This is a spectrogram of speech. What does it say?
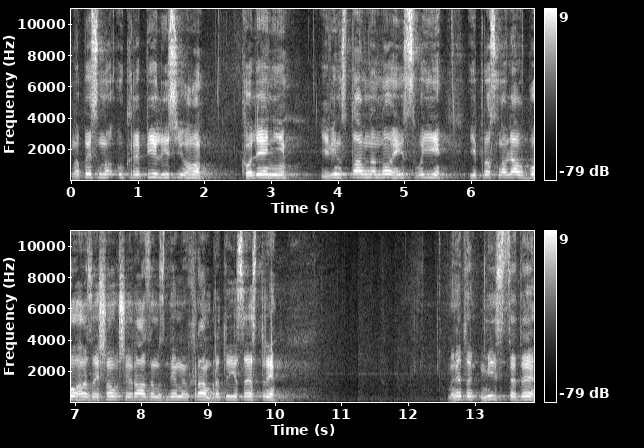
написано, укрепілись його колені, і він став на ноги свої і прославляв Бога, зайшовши разом з ними в храм, брати і сестри. Мене це місце, де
